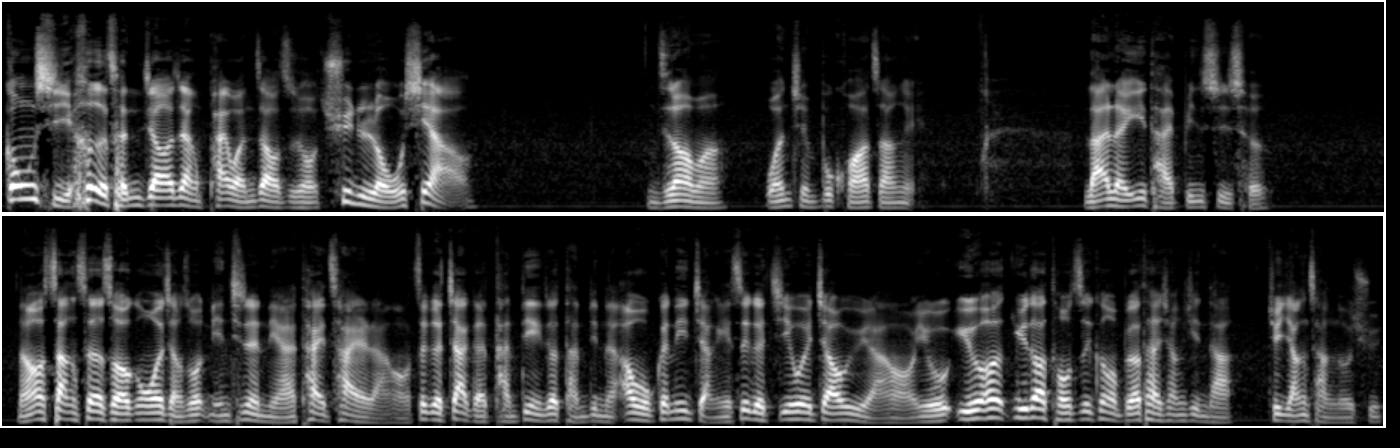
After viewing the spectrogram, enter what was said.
恭喜贺成交这样。拍完照之后去楼下，哦，你知道吗？完全不夸张诶，来了一台宾士车。然后上车的时候跟我讲说：“年轻人，你还太菜了哦，这个价格谈定就谈定了啊！我跟你讲，也是个机会教育啊哦，有有遇到投资客，不要太相信他，就扬长而去。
